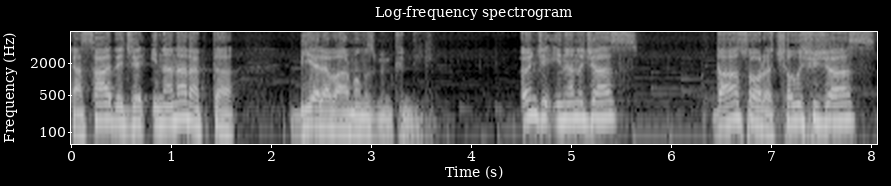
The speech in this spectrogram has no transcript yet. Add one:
Yani sadece inanarak da bir yere varmamız mümkün değil. Önce inanacağız, daha sonra çalışacağız.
